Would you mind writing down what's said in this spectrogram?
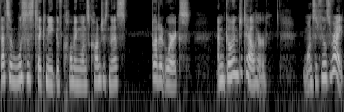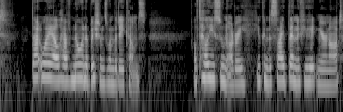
That's a wuss's technique of calming one's consciousness, but it works. I'm going to tell her. Once it feels right. That way I'll have no inhibitions when the day comes. I'll tell you soon, Audrey. You can decide then if you hate me or not.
